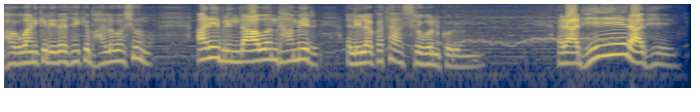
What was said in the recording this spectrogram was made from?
ভগবানকে হৃদয় থেকে ভালোবাসুন আর এই বৃন্দাবন ধামের লীলাকথা শ্রবণ করুন। রাধে রাধে।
